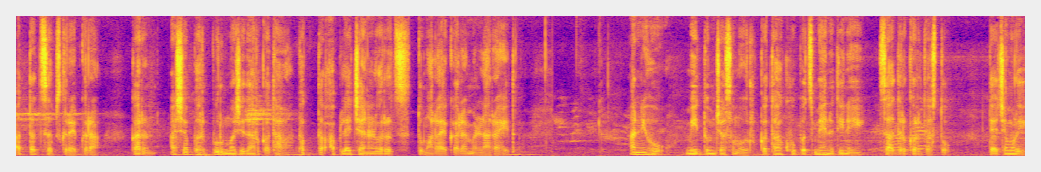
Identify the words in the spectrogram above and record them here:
आत्ताच सबस्क्राईब करा. कारण अशा भरपूर मजेदार कथा फक्त आपल्या चॅनलवरच तुम्हाला ऐकायला मिळणार आहेत. आणि हो मी तुमच्यासमोर कथा खूपच मेहनतीने सादर करत असतो. त्याच्यामुळे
